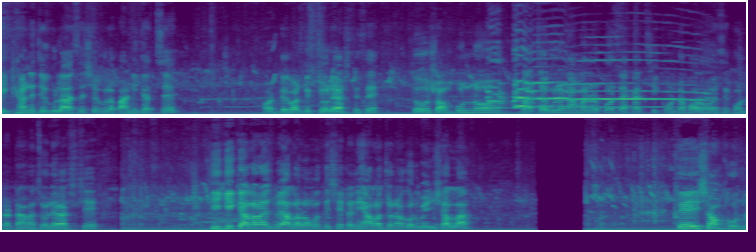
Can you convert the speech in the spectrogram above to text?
এইখানে যেগুলো আছে সেগুলো পানি খাচ্ছে। অর্ধেক অর্ধেক চলে আসতেছে। তো সম্পূর্ণ বাচ্চাগুলো নামানোর পর দেখাচ্ছি কোনটা বড় হয়েছে, কোনটা ডানা চলে আসছে। কি কি কালার আসবে, আল্লাহর মতে সেটা নিয়ে আলোচনা করব ইনশাল্লাহ। তো এই সম্পূর্ণ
